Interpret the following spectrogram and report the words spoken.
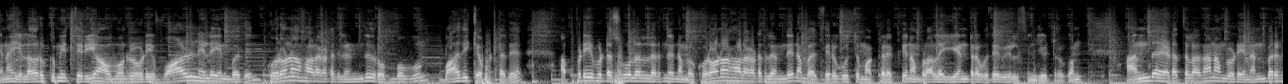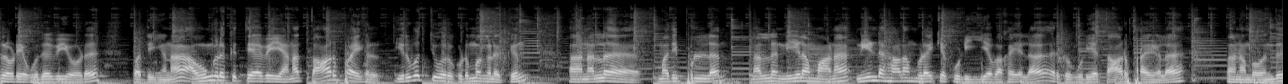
ஏன்னா எல்லாருக்குமே தெரியும் அவர்களுடைய வாழ்நிலை என்பது கொரோனா காலகட்டத்திலிருந்து ரொம்பவும் பாதிக்கப்பட்டது. அப்படிப்பட்ட சூழல்ல இருந்து நம்ம கொரோனா காலகட்டத்திலிருந்து நம்ம தெருக்கூத்து மக்களுக்கு நம்மளால் இயன்ற உதவிகள் செஞ்சுட்டு இருக்கோம் அந்த இடத்துல தான் நம்மளுடைய நண்பர்களுடைய உதவியோடு பார்த்திங்கன்னா அவங்களுக்கு தேவையான தார்பாய்கள் இருபத்தி ஒரு குடும்பங்களுக்கு நல்ல மதிப்புள்ள நல்ல நீளமான நீண்ட காலம் உழைக்கக்கூடிய வகையில் இருக்கக்கூடிய தார்பாய்களை நம்ம வந்து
